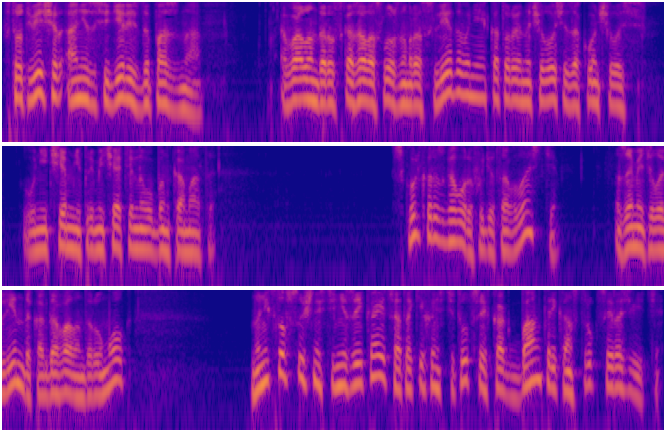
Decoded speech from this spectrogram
В тот вечер они засиделись допоздна. Валанда рассказал о сложном расследовании, которое началось и закончилось у ничем не примечательного банкомата. «Сколько разговоров идет о власти?» — заметила Линда, когда Валандер умолк — но никто в сущности не заикается о таких институциях, как Банк реконструкции и развития.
